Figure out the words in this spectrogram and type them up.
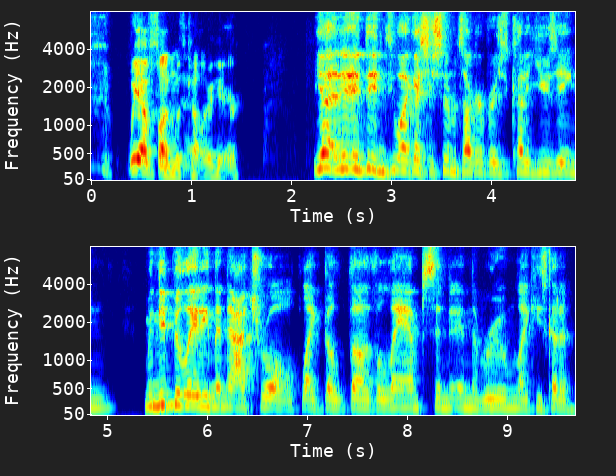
we have fun with color here. Yeah, and, and, and well, I guess your cinematographer is kind of using manipulating the natural, like the the, the lamps in, in the room, like he's kind of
